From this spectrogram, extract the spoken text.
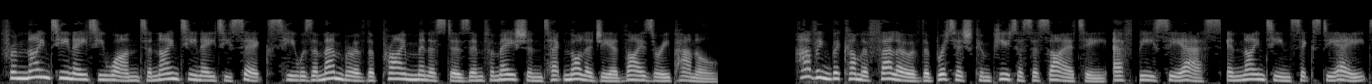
From 1981 to 1986 he was a member of the Prime Minister's Information Technology Advisory Panel. Having become a Fellow of the British Computer Society FBCS in 1968,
